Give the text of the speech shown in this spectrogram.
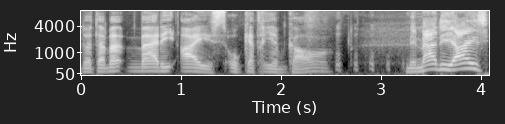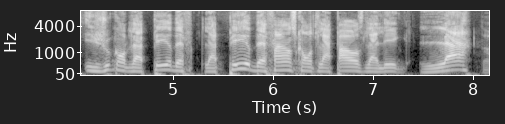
notamment Matty Ice au quatrième quart. Mais Maddie Ice, il joue contre la pire, déf- la pire défense contre la passe de la Ligue. La Ouais.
